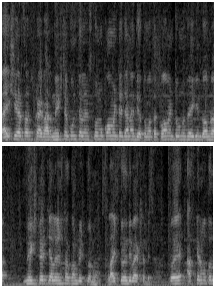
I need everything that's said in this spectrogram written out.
লাইক শেয়ার সাবস্ক্রাইব আর নেক্সটে কোন চ্যালেঞ্জ করব কমেন্টে জানাই দিও। তোমাদের কমেন্ট অনুযায়ী কিন্তু আমরা নেক্সট চ্যালেঞ্জটা কমপ্লিট করব। লাইক করে দিবা একসাথে। তো আজকের মতন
